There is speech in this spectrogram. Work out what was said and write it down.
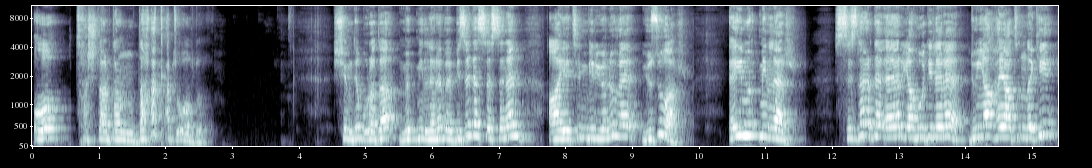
o taşlardan daha katı oldu. Şimdi burada müminlere ve bize de seslenen ayetin bir yönü ve yüzü var. Ey müminler! Sizler de eğer Yahudilere dünya hayatındaki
